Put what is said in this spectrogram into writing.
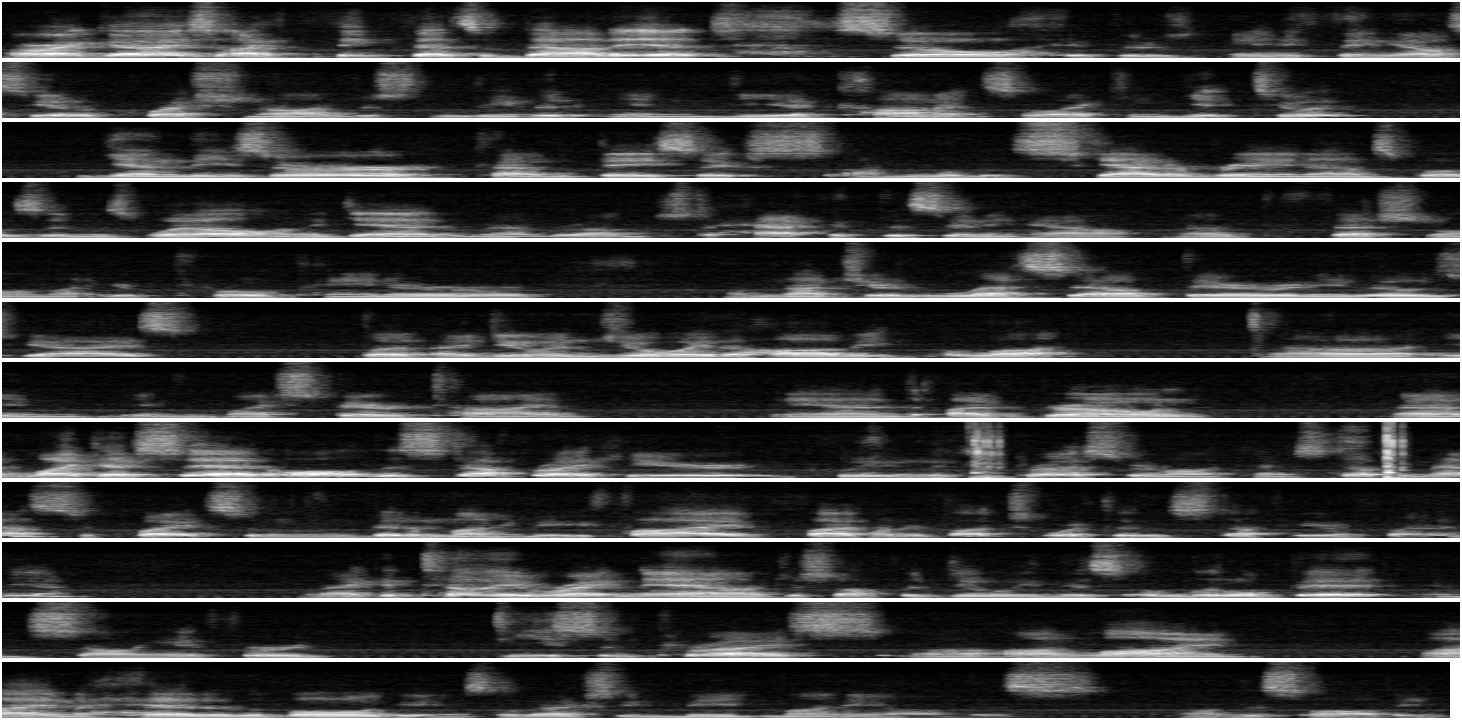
All right, guys, I think that's about it. So if there's anything else you have a question on, just leave it in the comments so I can get to it. Again, these are kind of the basics. I'm a little bit scatterbrained, I'm supposing, as well. And again, remember, I'm just a hack at this anyhow. I'm not a professional. I'm not your pro painter, or I'm not your less out there or any of those guys. But I do enjoy the hobby a lot. uh, in in my spare time, and I've grown. And like I said, all this stuff right here, including the compressor and all that kind of stuff, amounts to quite some bit of money. Maybe five, five hundred bucks worth of the stuff here in front of you. And I can tell you right now, just off of doing this a little bit and selling it for a decent price uh, online, I am ahead of the ball game. So I've actually made money on this on this hobby.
